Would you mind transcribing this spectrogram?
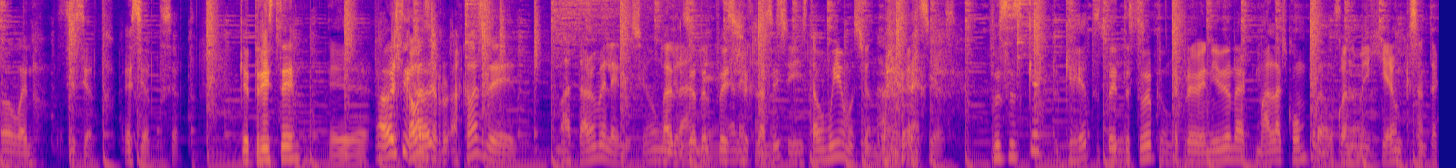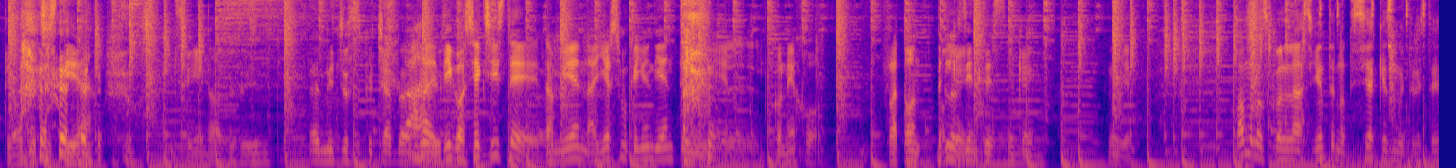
Oh, bueno, sí es cierto, es cierto, es cierto. Qué triste. Eh, a ver si... Acabas ver- de, acabas de matarme la ilusión. La muy ilusión del PlayStation. Classic. Sí, estaba muy emocionado, gracias. Pues es que, ¿qué? Te, estoy- Sí, te estuve, como- te prevení de una mala compra. Como o cuando sea. me dijeron que Santa Claus no existía. Sí, no, sí, sí. Nichos escuchando. Ah, digo, sí existe también. Ayer se me cayó un diente y el conejo ratón de los dientes. Ok, muy bien. vámonos con la siguiente noticia que es muy triste.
